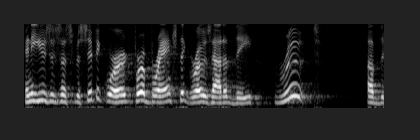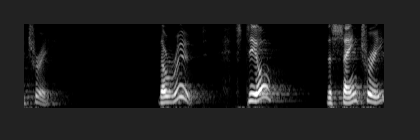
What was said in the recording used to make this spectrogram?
and he uses a specific word for a branch that grows out of the root of the tree the root. Still, the same tree.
